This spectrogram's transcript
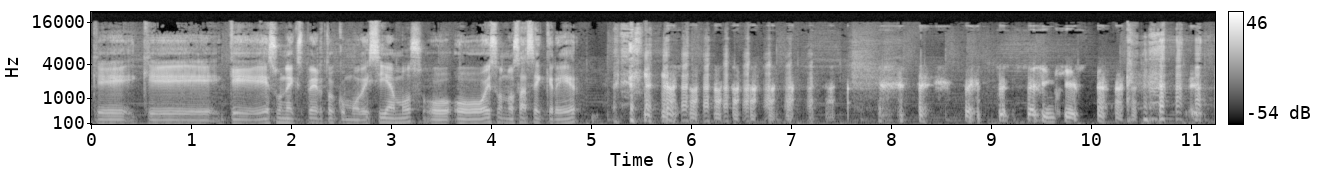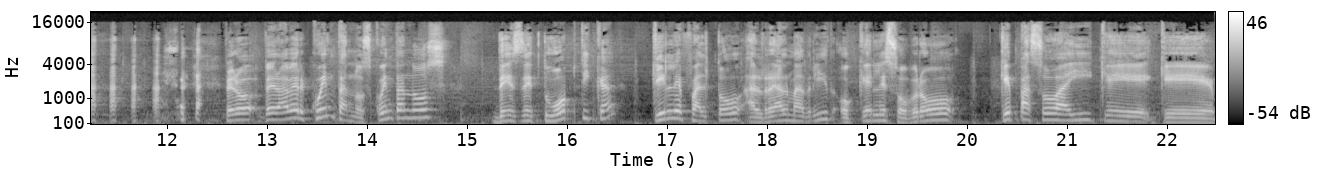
que, que, es un experto, como decíamos, o, eso nos hace creer. fingir. pero, pero a ver, cuéntanos, cuéntanos desde tu óptica, ¿qué le faltó al Real Madrid o qué le sobró? ¿Qué pasó ahí que, que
